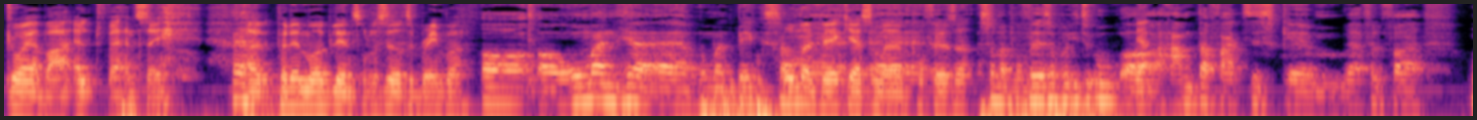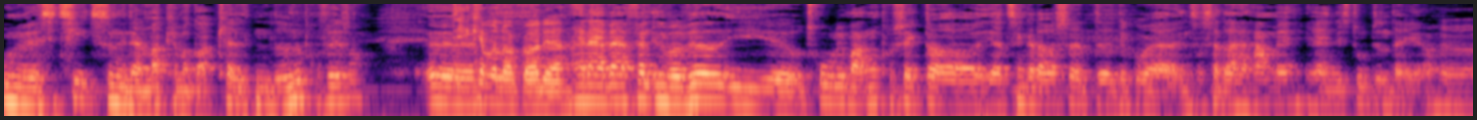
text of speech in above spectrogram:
gjorde jeg bare alt, hvad han sagde. og på den måde blev jeg introduceret til Brainbot. Og, og Roman her er Roman Bæk, som, Roman Bæk, ja, som er professor. som er professor på ITU, og. Ja. ham, der faktisk, øh, i hvert fald fra universitetssiden i Danmark, kan man godt kalde den ledende professor. Øh, Det kan man nok godt, ja. han er i hvert fald involveret i øh, utrolig mange projekter, og jeg tænker da også, at øh, det kunne være interessant at have ham med herinde i studiet en dag og høre,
